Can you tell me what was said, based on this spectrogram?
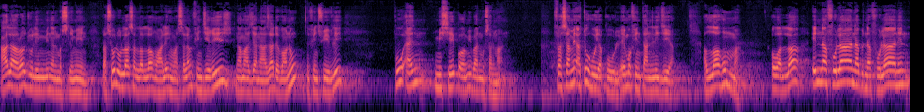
على رجل من المسلمين. رسول الله صلى الله عليه وسلم namaz janaza devant nous fin suivre lui pour un monsieur parmi ban musulman فسمعته يقول. اي fin tan li dire Ô Allah, inna fulan abna fulanin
